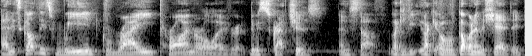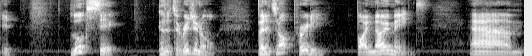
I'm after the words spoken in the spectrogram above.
and it's got this weird grey primer all over it. There was scratches and stuff. Like if you like, oh, we've got one in the shed. It it looks sick because it's original, but it's not pretty by no means. Um,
